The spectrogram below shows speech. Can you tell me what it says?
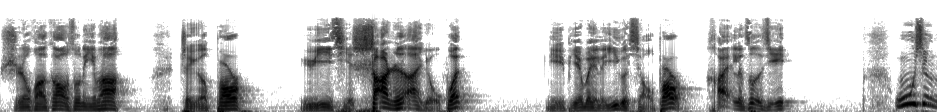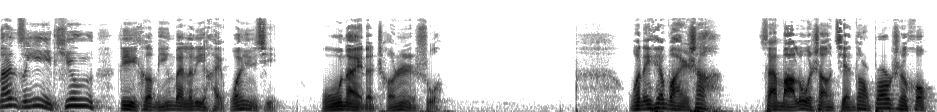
实话告诉你吧，这个包……”与一起杀人案有关，你别为了一个小包害了自己。吴姓男子一听，立刻明白了利害关系，无奈的承认说：“我那天晚上在马路上捡到包之后，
